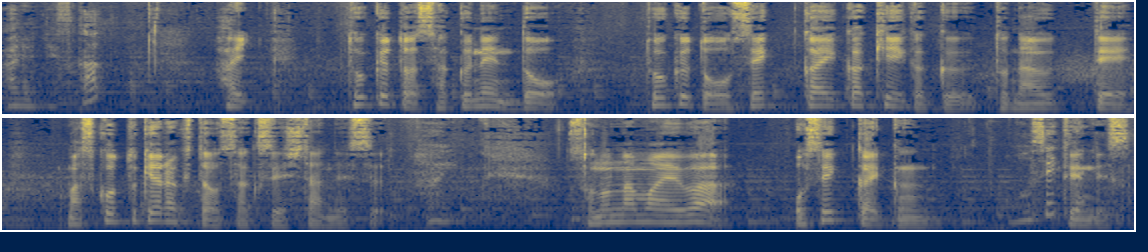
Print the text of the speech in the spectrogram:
あるんですか？はい。東京都は昨年度、東京都おせっかい化計画と名打って、マスコットキャラクターを作成したんです。はい。その名前は、おせっかいくんおせっかいって言うんです。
